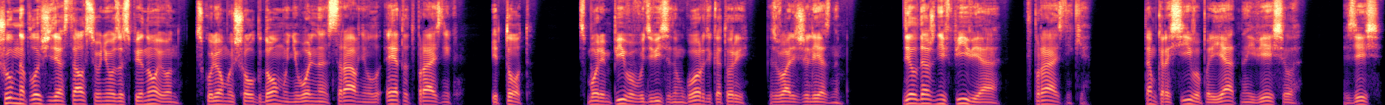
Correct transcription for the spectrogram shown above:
Шум на площади остался у него за спиной, он с кулем и шел к дому, невольно сравнивал этот праздник и тот, с морем пива в удивительном городе, который звали Железным. Дело даже не в пиве, а в празднике. Там красиво, приятно и весело. Здесь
